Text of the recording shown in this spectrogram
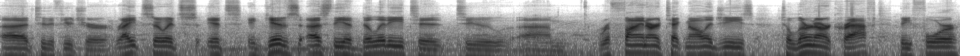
uh, to the future, right? So it's it's it gives us the ability to to um, refine our technologies, to learn our craft before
